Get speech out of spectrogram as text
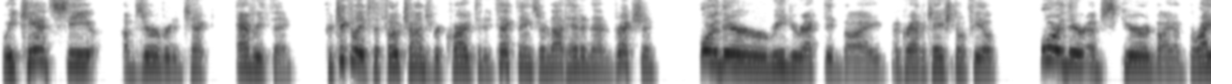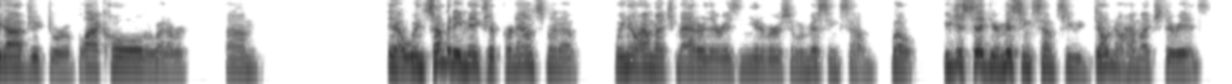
we can't see, observe, or detect everything, particularly if the photons required to detect things are not headed in that direction, or they're redirected by a gravitational field, or they're obscured by a bright object or a black hole or whatever. Um, you know, when somebody makes a pronouncement of, we know how much matter there is in the universe and we're missing some. Well, you just said you're missing some, so you don't know how much there is.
